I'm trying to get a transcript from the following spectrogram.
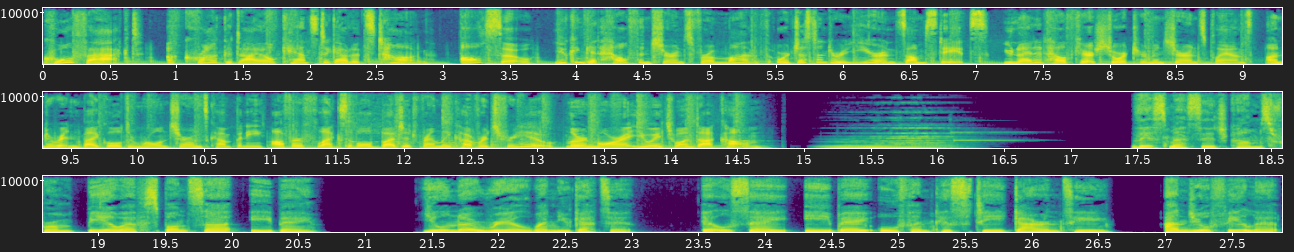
Cool fact a crocodile can't stick out its tongue. Also, you can get health insurance for a month or just under a year in some states. United Healthcare short term insurance plans, underwritten by Golden Rule Insurance Company, offer flexible, budget friendly coverage for you. Learn more at uh1.com. This message comes from BOF sponsor eBay. You'll know real when you get it. It'll say eBay Authenticity Guarantee, and you'll feel it.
